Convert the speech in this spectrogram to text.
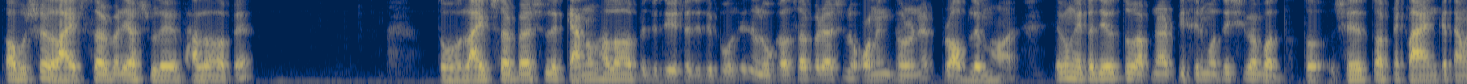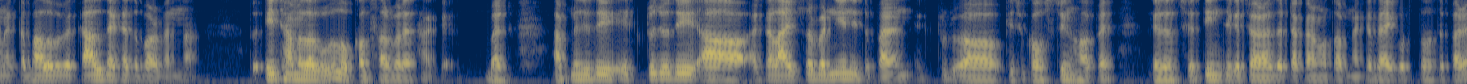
তো অবশ্যই লাইভ সার্ভারই আসলে ভালো হবে। তো লাইভ সার্ভার আসলে কেন ভালো হবে যদি এটা যদি বলি, যে লোকাল সার্ভারে আসলে অনেক ধরনের প্রবলেম হয়। এবং এটা যেহেতু আপনার পিসির মধ্যে সীমাবদ্ধ, তো সেহেতু আপনি ক্লায়েন্টকে তেমন একটা ভালোভাবে কাজ দেখাতে পারবেন না। তো এই ঝামেলাগুলো লোকাল সার্ভারে থাকে। বাট আপনি যদি একটু যদি একটা লাইভ সার্ভার নিয়ে নিতে পারেন, একটু কিছু কস্টিং হবে। যাচ্ছে তিন থেকে চার হাজার টাকার মতো আপনাকে ব্যয় করতে হতে পারে।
